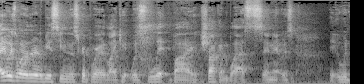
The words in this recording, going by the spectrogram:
I always wanted there to be a scene in the script where like it was lit by shotgun blasts and it was it would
